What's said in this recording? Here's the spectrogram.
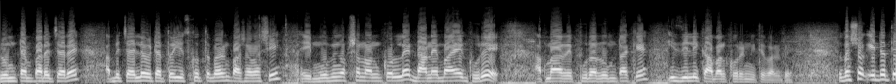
রুম টেম্পারেচারে আপনি চাইলে ওইটা তো ইউজ করতে পারেন। পাশাপাশি এই মুভিং অপশন অন করলে ডানে বাঁয়ে ঘুরে আপনার পুরো রুমটাকে ইজিলি কাভার করে নিতে পারবে। তো দর্শক, এটাতে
